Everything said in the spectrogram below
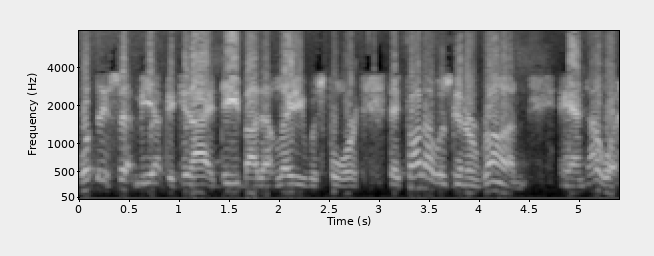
what they set me up to get ID by that lady was for. They thought I was going to run, and I was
